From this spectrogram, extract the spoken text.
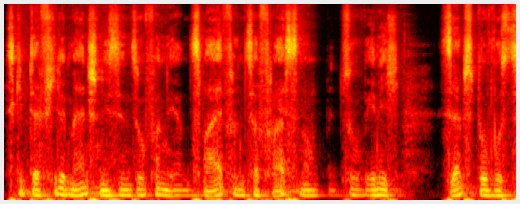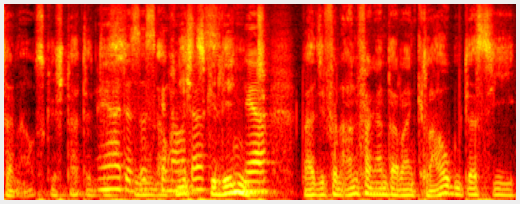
Es gibt ja viele Menschen, die sind so von ihren Zweifeln zerfressen und mit so wenig Selbstbewusstsein ausgestattet, dass ja, das ist auch genau nichts das. gelingt, ja. weil sie von Anfang an daran glauben, dass sie,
